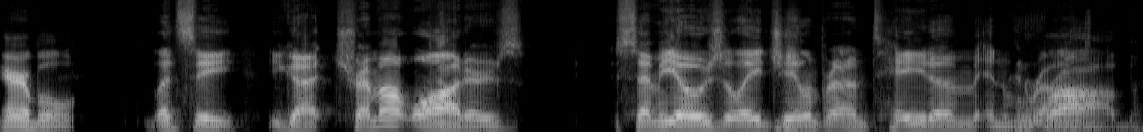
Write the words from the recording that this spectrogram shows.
Terrible. Let's see. You got Tremont Waters, Semi Ojeleye, Jaylen Brown, Tatum, and, Mm-hmm. And Rob. Rob.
